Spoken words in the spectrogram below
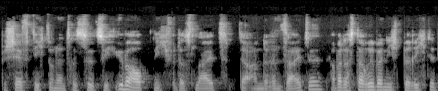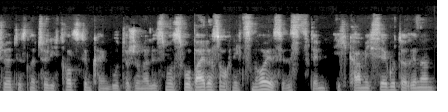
beschäftigt und interessiert sich überhaupt nicht für das Leid der anderen Seite. Aber dass darüber nicht berichtet wird, ist natürlich trotzdem kein guter Journalismus, wobei das auch nichts Neues ist. Denn ich kann mich sehr gut erinnern,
